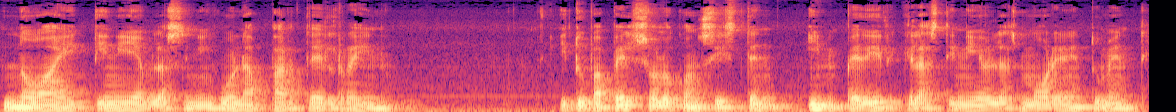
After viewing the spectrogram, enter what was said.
No hay tinieblas en ninguna parte del reino, y tu papel solo consiste en impedir que las tinieblas moren en tu mente.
